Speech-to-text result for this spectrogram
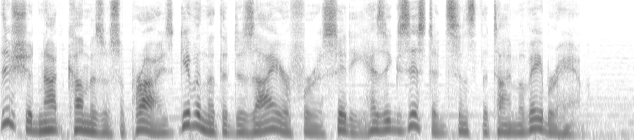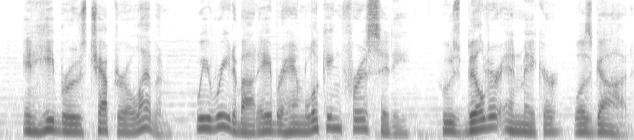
This should not come as a surprise given that the desire for a city has existed since the time of Abraham. In Hebrews chapter 11, we read about Abraham looking for a city whose builder and maker was God.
